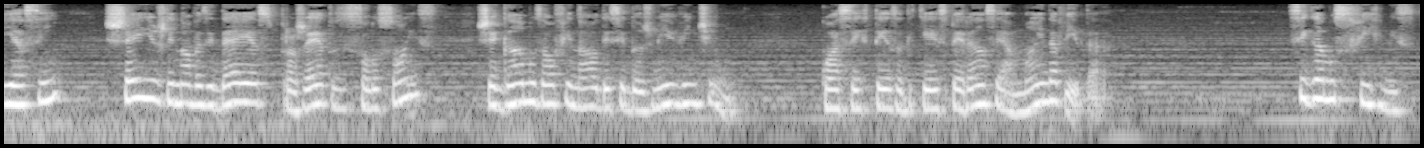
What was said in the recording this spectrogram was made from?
E assim, cheios de novas ideias, projetos e soluções, chegamos ao final desse 2021, com a certeza de que a esperança é a mãe da vida. Sigamos firmes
